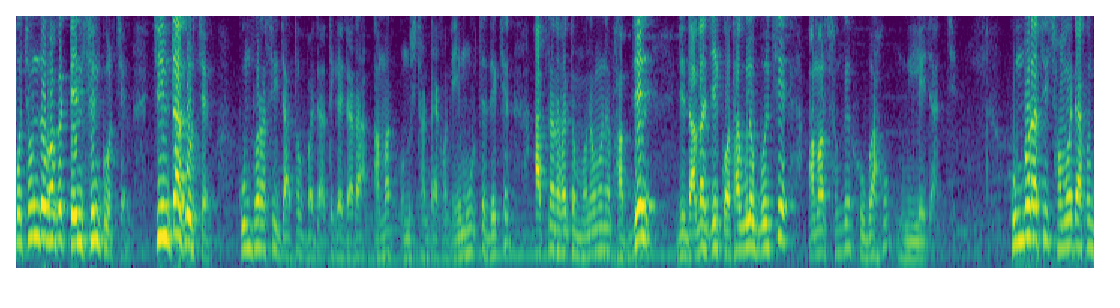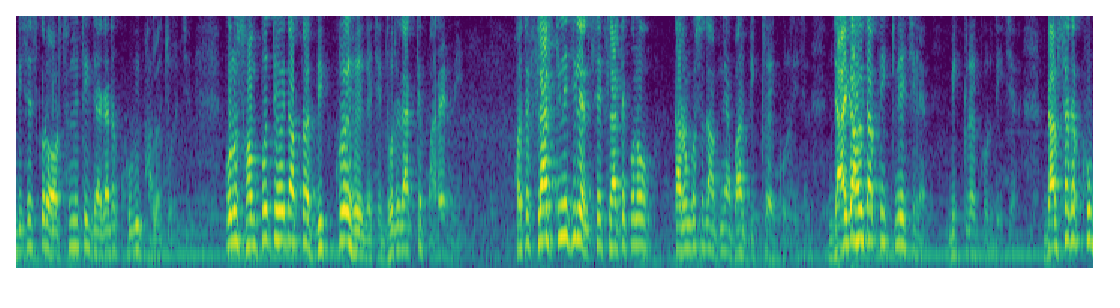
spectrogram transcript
প্রচণ্ডভাবে টেনশন করছেন, চিন্তা করছেন। কুম্ভ রাশি জাতক বা জাতিকা যারা আমার অনুষ্ঠানটা এখন এই মুহূর্তে দেখছেন, আপনারা হয়তো মনে মনে ভাবছেন যে, দাদা, যে কথাগুলো বলছে, আমার সঙ্গে হুবাহু মিলে যাচ্ছে। কুম্ভ রাশির সময়টা এখন বিশেষ করে অর্থনৈতিক জায়গাটা খুবই ভালো চলছে। কোনো সম্পত্তি হয়তো আপনার বিক্রয় হয়ে গেছে, ধরে রাখতে পারেননি। হয়তো ফ্ল্যাট কিনেছিলেন, সেই ফ্ল্যাটে কোনো কারণবশত আপনি আবার বিক্রয় করে দিয়েছেন। জায়গা হয়তো আপনি কিনেছিলেন বিক্রয় করে দিয়েছেন। ব্যবসাটা খুব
